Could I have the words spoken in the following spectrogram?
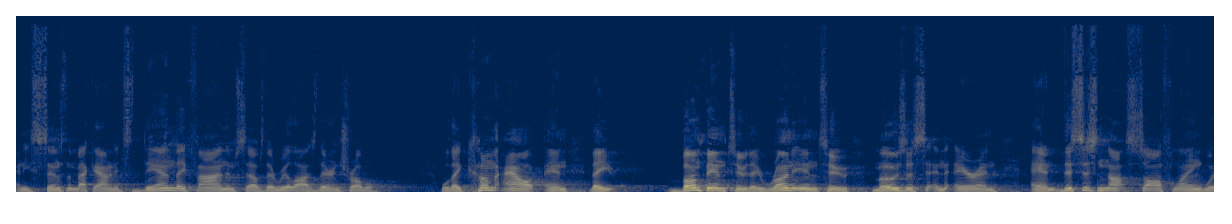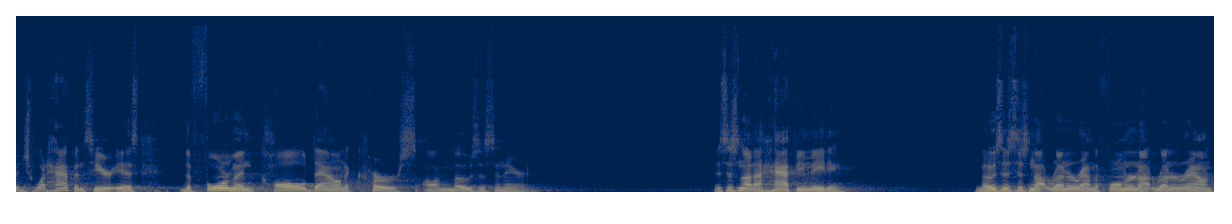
And he sends them back out. And it's then they find themselves, they realize they're in trouble. Well, they come out and they bump into, they run into Moses and Aaron. And this is not soft language. What happens here is the foreman called down a curse on Moses and Aaron. This is not a happy meeting. Moses is not running around. The foremen are not running around.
